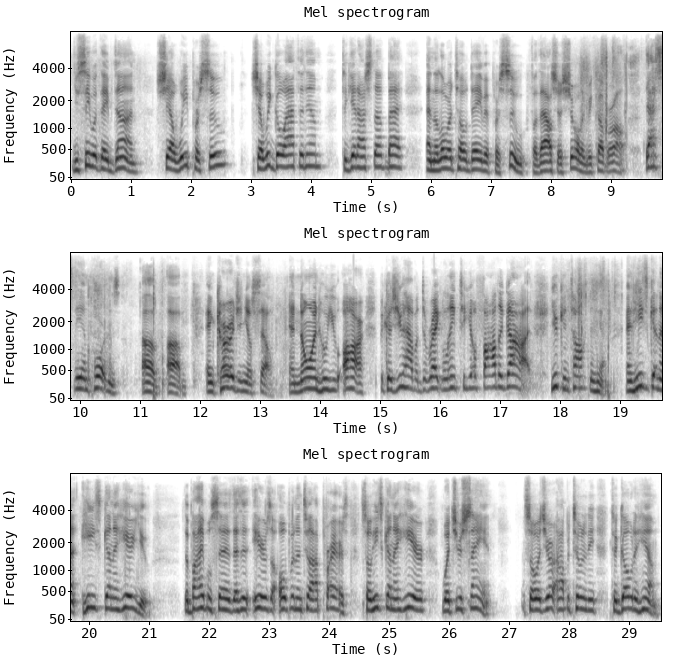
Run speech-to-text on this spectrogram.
you see what they've done. Shall we pursue? Shall we go after them to get our stuff back? And the Lord told David, Pursue, for thou shalt surely recover all. That's the importance of um, encouraging yourself and knowing who you are because you have a direct link to your father god. You can talk to him and he's gonna he's gonna hear you. The bible says that his ears are open unto our prayers so he's gonna hear what you're saying. So it's your opportunity to go to him.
